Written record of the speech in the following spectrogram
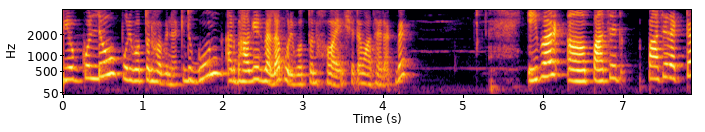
বিয়োগ করলেও পরিবর্তন হবে না, কিন্তু গুণ আর ভাগের বেলা পরিবর্তন হয়, সেটা মাথায় রাখবে। এইবার পাঁচের পাঁচের একটা,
